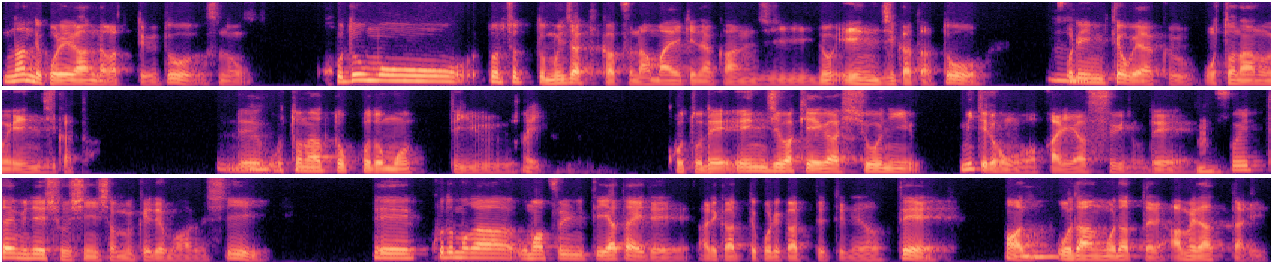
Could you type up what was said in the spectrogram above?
なんでこれ選んだかっていうと、その、子供とちょっと無邪気かつ生意気な感じの演じ方と、それに手を焼く大人の演じ方。で、うん大人と子供っていうはいことで、演じ分けが非常に見てる方もわかりやすいので、うんそういった意味で初心者向けでもあるし、で、子供がお祭りに行って屋台であれ買ってこれ買ってって狙って、まあうん、お団子だったり飴だったり、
